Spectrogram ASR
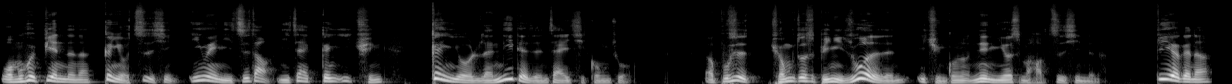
我们会变得呢更有自信，因为你知道你在跟一群更有能力的人在一起工作，而不是全部都是比你弱的人一群工作。那你有什么好自信的呢？第二个呢，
